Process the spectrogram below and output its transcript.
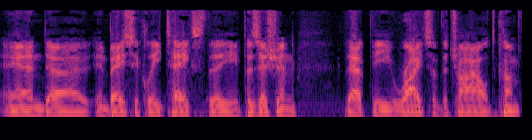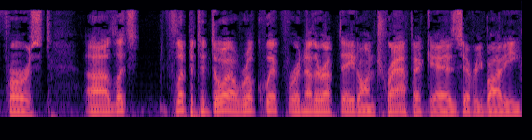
and uh, and basically takes the position that the rights of the child come first. Uh, let's flip it to Doyle real quick for another update on traffic as everybody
